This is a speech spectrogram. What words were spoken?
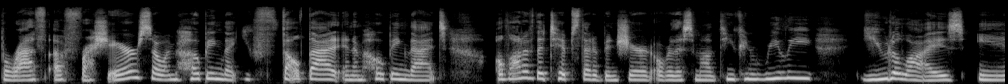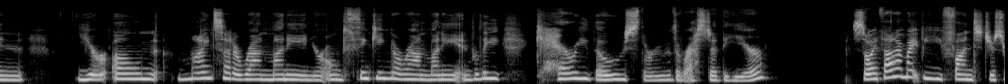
breath of fresh air. So I'm hoping that you felt that and I'm hoping that a lot of the tips that have been shared over this month you can really utilize in your own mindset around money and your own thinking around money and really carry those through the rest of the year. So I thought it might be fun to just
